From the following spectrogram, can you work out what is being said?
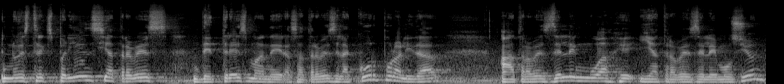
nuestra experiencia a través de tres maneras, a través de la corporalidad, a través del lenguaje y a través de la emoción.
